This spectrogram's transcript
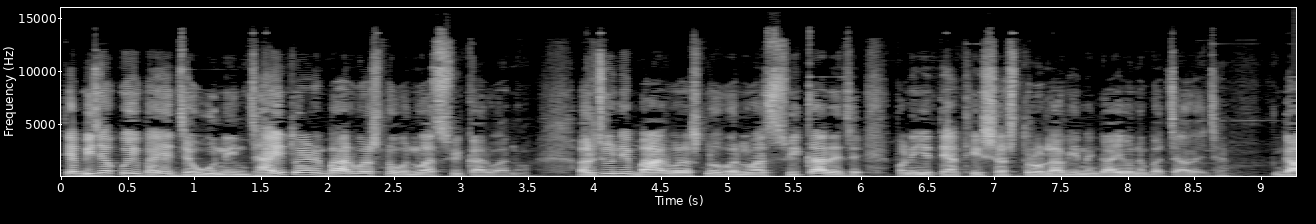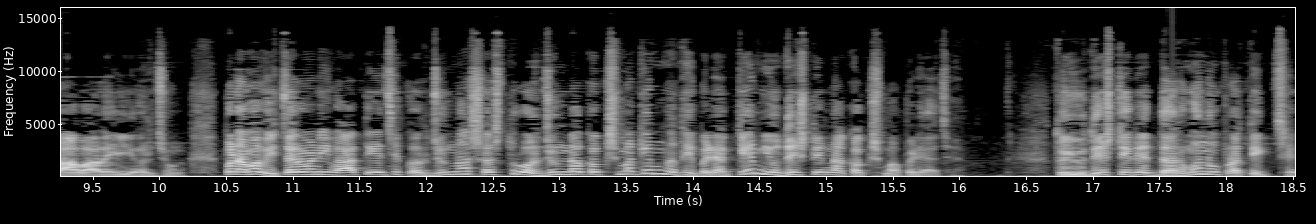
ત્યાં બીજા કોઈ ભાઈએ જવું નહીં. જાય તો એણે બાર વર્ષનો વનવાસ સ્વીકારવાનો. અર્જુન બાર વર્ષનો વનવાસ સ્વીકારે છે, પણ એ ત્યાંથી શસ્ત્રો લાવીને ગાયોને બચાવે છે. ગાવાળે અર્જુન. પણ આમાં વિચારવાની વાત એ છે કે અર્જુનના શસ્ત્રો અર્જુનના કક્ષમાં કેમ નથી પડ્યા? કેમ યુધિષ્ઠિરના કક્ષમાં પડ્યા છે? તો યુધિષ્ઠિર એ ધર્મનું પ્રતીક છે.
